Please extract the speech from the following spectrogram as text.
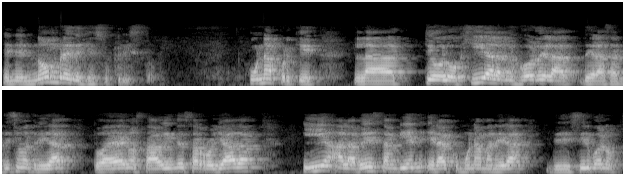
en el nombre de Jesucristo. Una, porque la teología a lo mejor de la, de la Santísima Trinidad todavía no estaba bien desarrollada y a la vez también era como una manera de decir, bueno,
